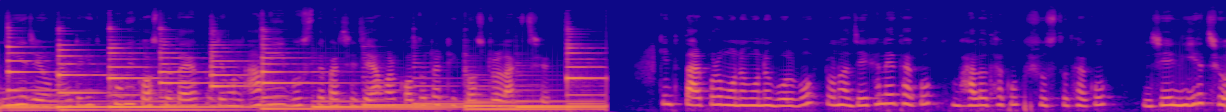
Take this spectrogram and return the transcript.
নিয়ে যেও না। এটা কিন্তু খুবই কষ্টদায়ক। যেমন আমি বুঝতে পারছি যে আমার কতটা ঠিক কষ্ট লাগছে। কিন্তু তারপরে মনে মনে বলব, টোনা যেখানে থাকুক, ভালো থাকুক, সুস্থ থাকুক, যে নিয়েছো,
